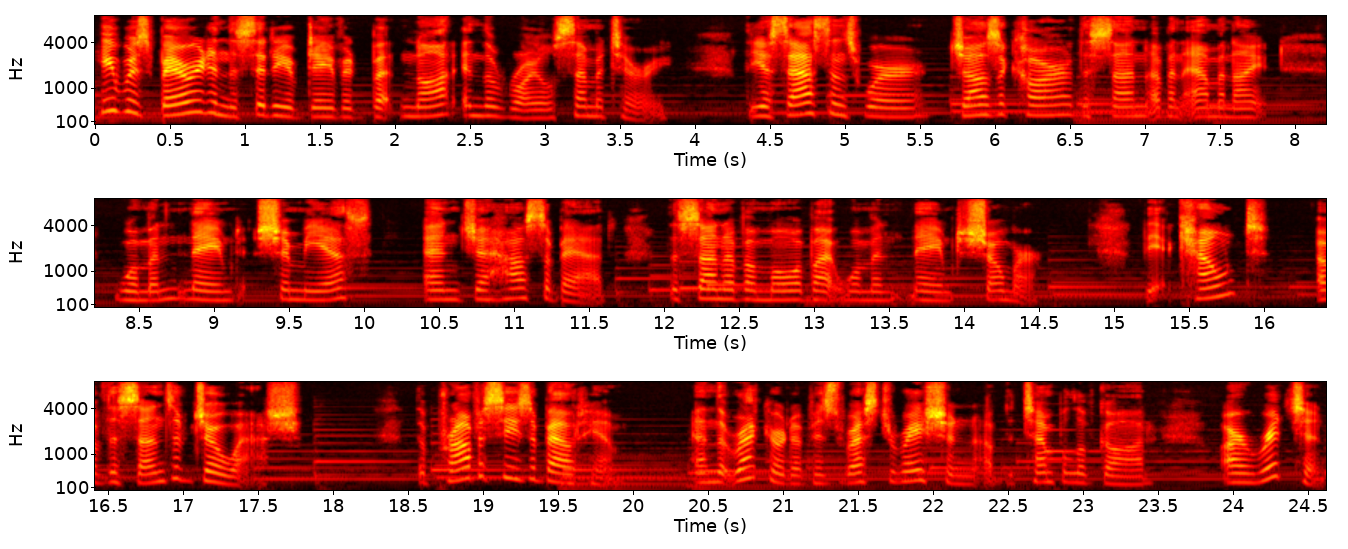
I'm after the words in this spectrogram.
He was buried in the city of David, but not in the royal cemetery. The assassins were Jozachar, the son of an Ammonite woman named Shimeath, and Jehozabad, the son of a Moabite woman named Shomer. The account of the sons of Joash, the prophecies about him, and the record of his restoration of the temple of God are written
